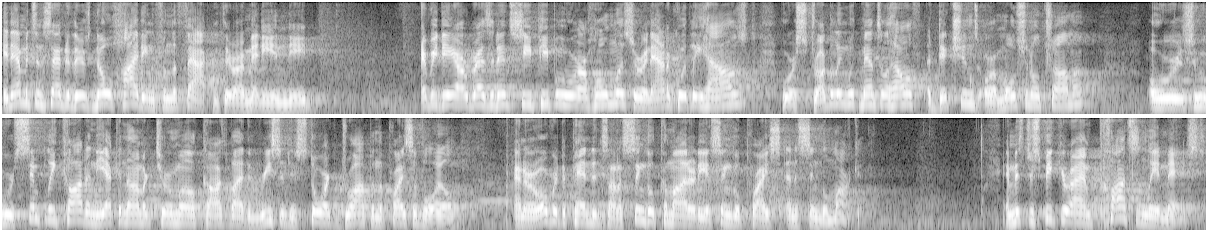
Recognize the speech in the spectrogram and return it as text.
In Edmonton Centre, there's no hiding from the fact that there are many in need. Every day, our residents see people who are homeless or inadequately housed, who are struggling with mental health, addictions, or emotional trauma, or who were simply caught in the economic turmoil caused by the recent historic drop in the price of oil and our overdependence on a single commodity, a single price, and a single market. And Mr. Speaker, I am constantly amazed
